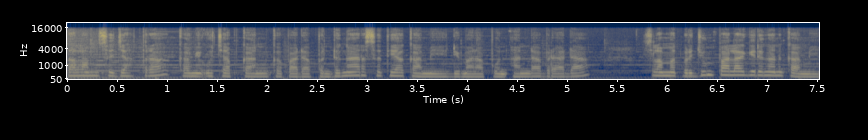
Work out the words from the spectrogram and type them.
Salam sejahtera kami ucapkan kepada pendengar setia kami di mana pun Anda berada. Selamat berjumpa lagi dengan kami,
